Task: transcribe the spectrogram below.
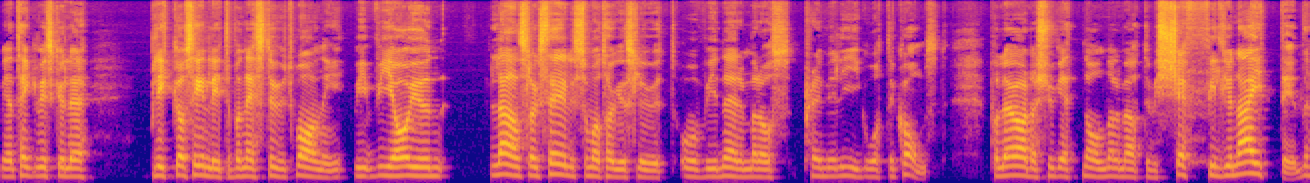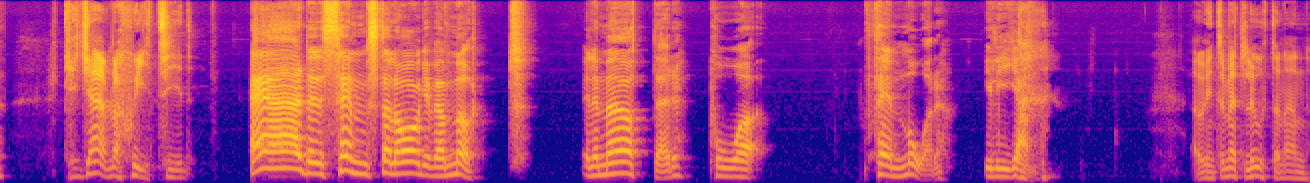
Men jag tänker vi skulle blicka oss in lite på nästa utmaning. Vi, vi har ju en landslagshelg som har tagit slut och vi närmar oss Premier League-återkomst. På lördag 21.00 möter vi Sheffield United. Vilken jävla skittid! Är det det sämsta laget vi har mött, eller möter, på fem år i ligan. Jag har inte mött Luton än.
